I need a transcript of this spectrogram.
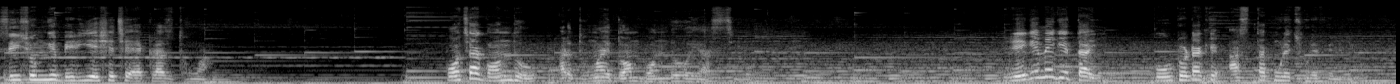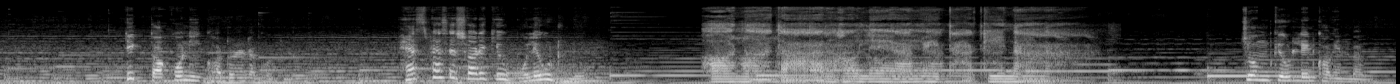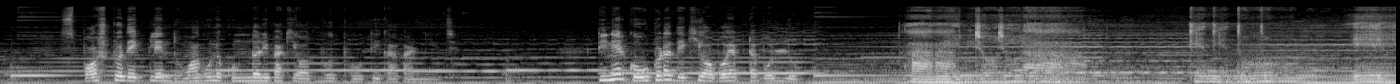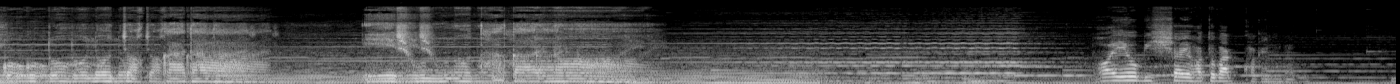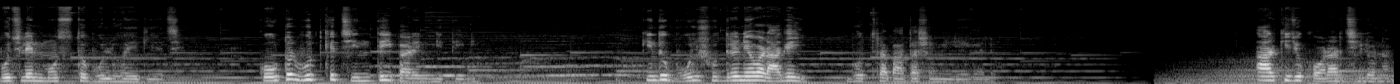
সেই সঙ্গে বেরিয়ে এসেছে একরাশ ধোঁয়া। পচা গন্ধ আর ধোঁয়ায় দম বন্ধ হয়ে আসছিল। রেগে মেগে তাই কৌটোটাকে আস্তা কুঁড়ে ছুঁড়ে ফেললেন ঠিক তখনই ঘটনাটা ঘটল। ফ্যাঁস ফ্যাঁসের স্বরে কেউ বলে উঠল অনাদার হলে আমি থাকি না। চমকে উঠলেন খগেনবাবু। স্পষ্ট দেখলেন ধোঁয়াগুলো কুণ্ডলী পাখি অদ্ভুত ভৌতিক আকার নিয়েছে। টিনের কৌটোটা দেখি অবয়বটা বলল আমি কিন্তু এ কৌটো হলো চক্কাধার এ শূন্য থাকার নয়। ভয়ে ও বিস্ময়ে হতবাক খগেনবাবু। বুঝলেন মস্ত ভুল হয়ে গিয়েছে। কৌটোর ভূতকে চিনতেই পারেননি তিনি। কিন্তু ভুল শুধরে নেওয়ার আগেই ভূতরা বাতাসে মিলিয়ে গেল। আর কিছু করার ছিল না।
